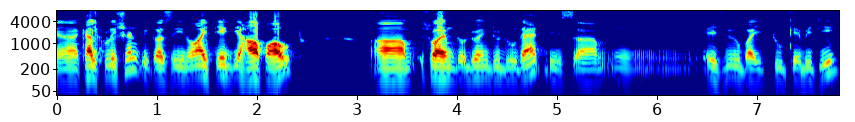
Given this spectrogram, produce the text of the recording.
uh, calculation because you know I take the half out. Um, so, I am going to do that this um, h nu by 2 kBt.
